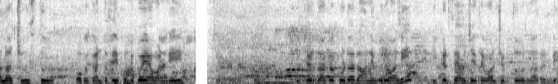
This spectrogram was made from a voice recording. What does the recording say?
అలా చూస్తూ ఒక గంట సేపు ఉండిపోయామండి. ఇక్కడ దాకా కూడా రానివ్వరు అని ఇక్కడ సేవ చేసే వాళ్ళు చెప్తూ ఉన్నారండి.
